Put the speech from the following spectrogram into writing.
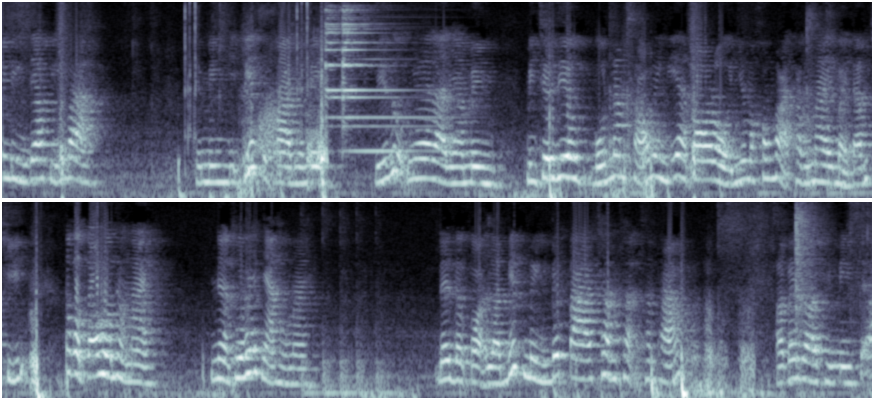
khi mình đeo kính vào thì mình biết được bài nhà mình. Ví dụ như là nhà mình mình chơi liêng 456 mình nghĩ là to rồi nhưng mà không phải thằng này 789 nó còn to hơn thằng này. Nhà là thua hết nhà thằng này. Đây được gọi là biết mình, biết ta trăm trận trăm thắng. Và bây giờ thì mình sẽ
